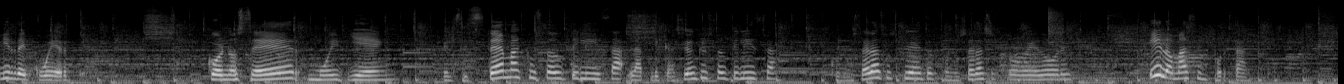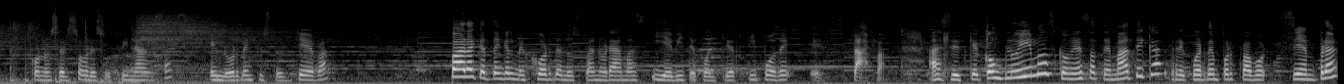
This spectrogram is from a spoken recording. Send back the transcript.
y recuerde, conocer muy bien el sistema que usted utiliza, la aplicación que usted utiliza conocer a sus clientes, conocer a sus proveedores y lo más importante, conocer sobre sus finanzas, el orden que usted lleva, para que tenga el mejor de los panoramas y evite cualquier tipo de estafa. Así es que concluimos con esta temática. Recuerden por favor siempre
